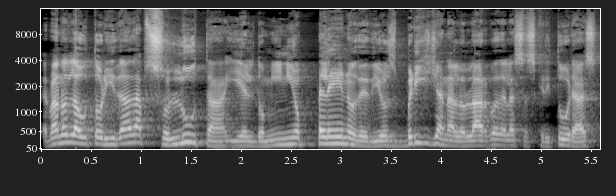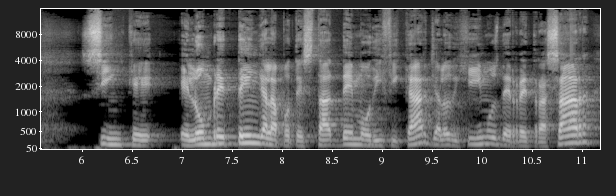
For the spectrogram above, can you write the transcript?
Hermanos, la autoridad absoluta y el dominio pleno de Dios brillan a lo largo de las escrituras sin que el hombre tenga la potestad de modificar, ya lo dijimos, de retrasar,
